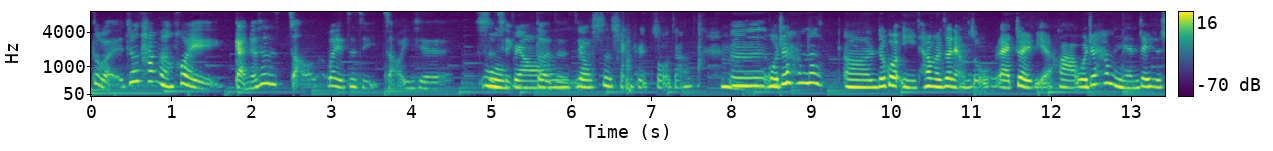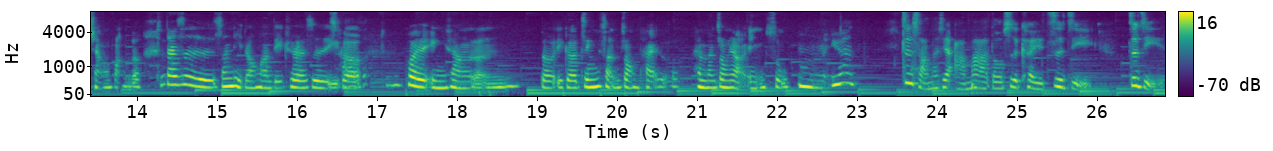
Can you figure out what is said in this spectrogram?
对，就是他们会感觉是找为自己找一些事情，目标对对对，有事情去做这样子。嗯嗯，我觉得他们那，嗯、如果以他们这两组来对比的话，我觉得他们年纪是相仿的，但是身体状况的确是一个会影响人的一个精神状态的，还蛮重要的因素。嗯，因为至少那些阿嬷都是可以自己自己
